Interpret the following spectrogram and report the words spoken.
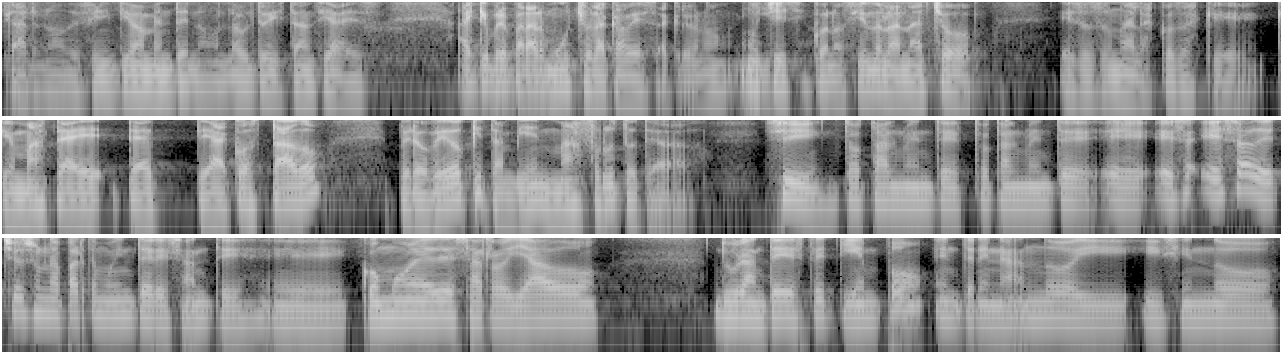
Claro, no, definitivamente no. La ultradistancia es. Hay que preparar mucho la cabeza, creo, ¿no? Y Muchísimo. conociéndolo a Nacho, eso es una de las cosas que, que más te ha, te ha- te ha costado, pero veo que también más fruto te ha dado. Sí, totalmente, totalmente. Eh, esa, esa, de hecho, es una parte muy interesante. eh, cómo he desarrollado durante este tiempo entrenando y, y siendo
